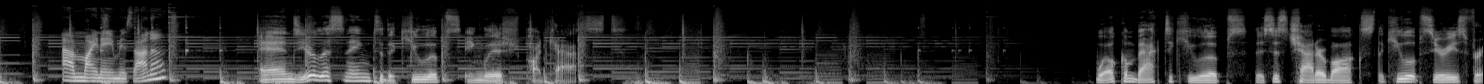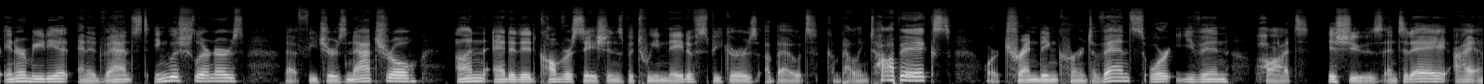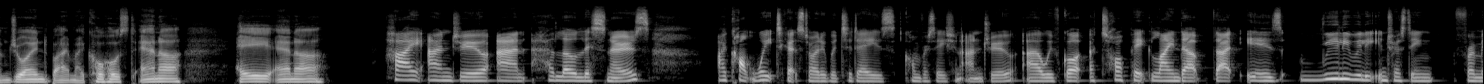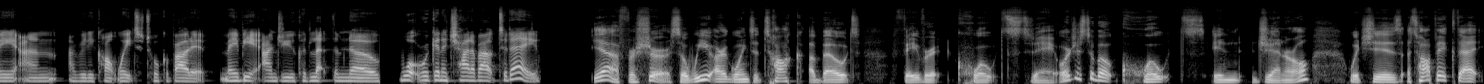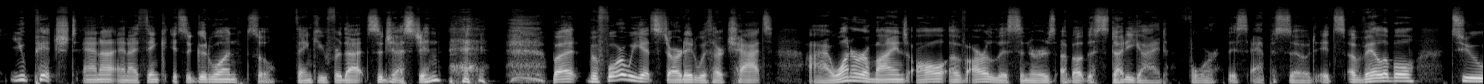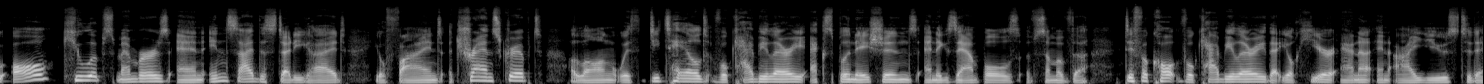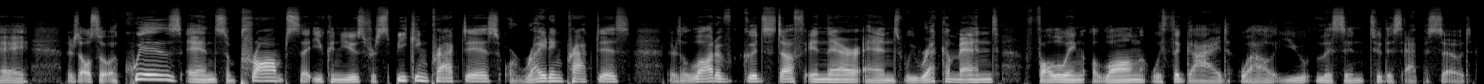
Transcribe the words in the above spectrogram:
And my name is Anna. And you're listening to the Culips English Podcast. Welcome back to Culips. This is Chatterbox, the Culips series for intermediate and advanced English learners that features natural, unedited conversations between native speakers about compelling topics, or trending current events or even hot issues. And today I am joined by my co host, Anna. Hey, Anna. Hi, Andrew, and hello, listeners. I can't wait to get started with today's conversation, Andrew. Uh, we've got a topic lined up that is really, really interesting for me, and I really can't wait to talk about it. Maybe, Andrew, you could let them know what we're going to chat about today. Yeah, for sure. So, we are going to talk about favorite quotes today, or just about quotes in general, which is a topic that you pitched, Anna, and I think it's a good one. So thank you for that suggestion. but before we get started with our chat, I want to remind all of our listeners about the study guide for this episode. It's available to all Culips members, and inside the study guide, you'll find a transcript along with detailed vocabulary explanations and examples of some of the difficult vocabulary that you'll hear Anna and I use today. There's also a quiz and some prompts that you can use for speaking practice or writing practice. There's a lot of good stuff in there, and we recommend following along with the guide while you listen to this episode.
